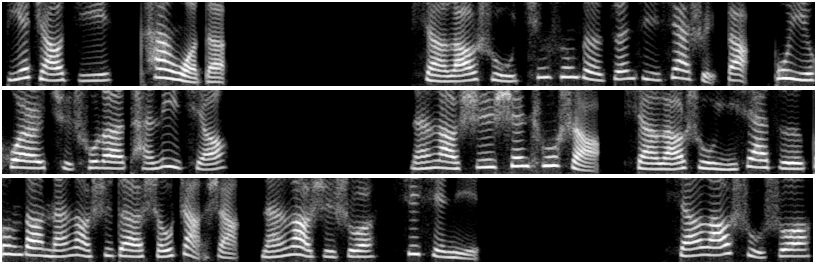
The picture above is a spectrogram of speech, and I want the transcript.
别着急，看我的。”小老鼠轻松的钻进下水道，不一会儿取出了弹力球。男老师伸出手，小老鼠一下子蹦到男老师的手掌上。男老师说：“谢谢你。”小老鼠说。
